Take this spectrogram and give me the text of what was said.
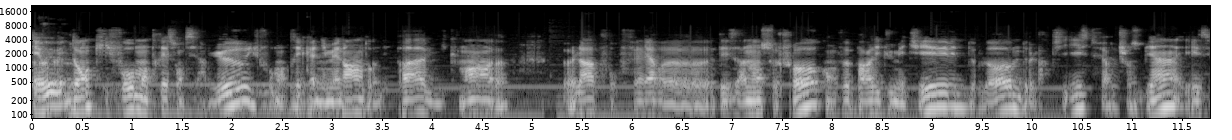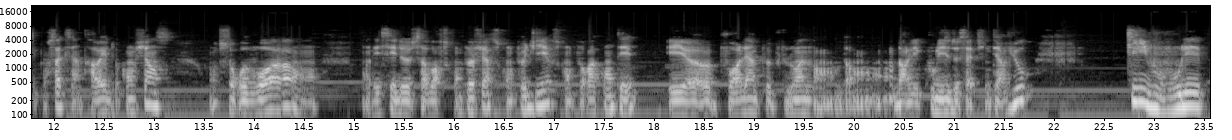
et oui, Donc il faut montrer son sérieux, il faut montrer qu'Animeland on n'est pas uniquement euh, euh, là pour faire euh, des annonces choc, on veut parler du métier, de l'homme, de l'artiste, faire des choses bien, et c'est pour ça que c'est un travail de confiance. On se revoit, on, essaie de savoir ce qu'on peut faire, ce qu'on peut dire, ce qu'on peut raconter. Et euh, pour aller un peu plus loin dans, dans, dans, les coulisses de cette interview, si vous voulez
